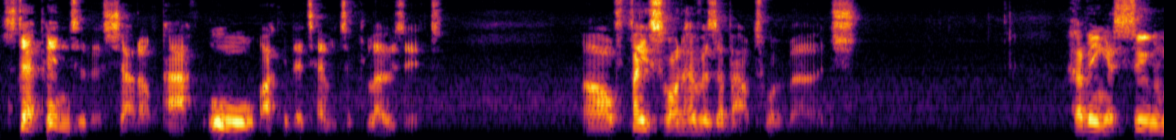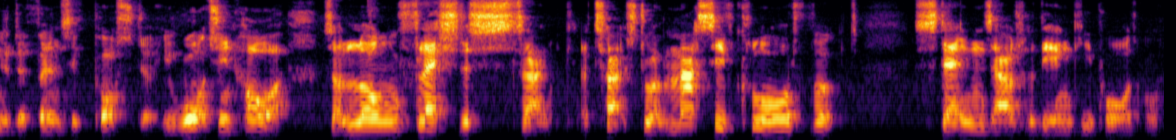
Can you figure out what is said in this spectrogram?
step into the shadow path, or I could attempt to close it. I'll face whatever is about to emerge. Having assumed a defensive posture, you watch in horror as a long fleshless shank attached to a massive clawed foot stands out of the inky portal.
